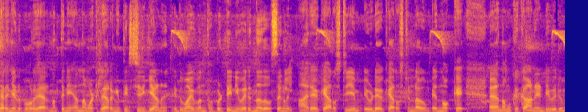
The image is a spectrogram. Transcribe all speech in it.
തെരഞ്ഞെടുപ്പ് പ്രചാരണത്തിന് എന്ന മട്ടിൽ ഇറങ്ങി തിരിച്ചിരിക്കുകയാണ്. ഇതുമായി ബന്ധപ്പെട്ട് ഇനി വരുന്ന ദിവസങ്ങളിൽ ആരെയൊക്കെ അറസ്റ്റ് ചെയ്യും എവിടെയൊക്കെ അറസ്റ്റ് ഉണ്ടാകും എന്നൊക്കെ നമുക്ക് കാണേണ്ടി വരും.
